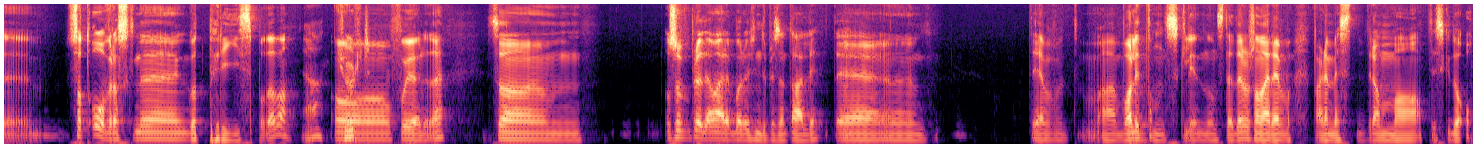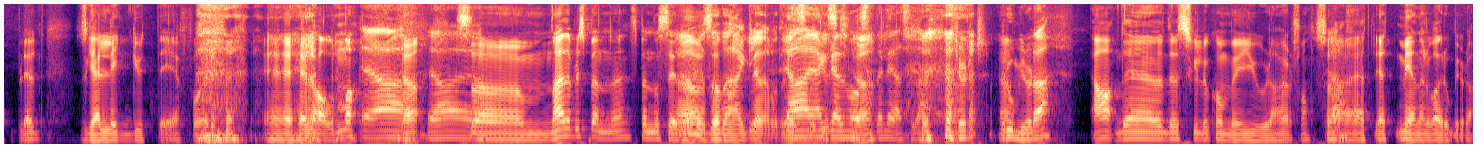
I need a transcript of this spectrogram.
eh, overraskende godt pris på det, da. Ja, Å kult. få gjøre det. Så um, Og så prøvde jeg å være bare 100 ærlig. Det, det var litt vanskelig noen steder. Sånn der, hva er det mest dramatiske du har opplevd? Så skal jeg legge ut det for eh, hele hallen, da. Ja, Ja, ja, ja. Så um, Nei, det blir spennende. Spennende å se det. Ja, så det her gleder jeg meg til å ja, jeg gleder meg også Ja. til å lese det. Kult. Romjula? Ja, det, det skulle komme i jula i hvert fall. Så Ja. jeg, jeg mener det var romjula.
